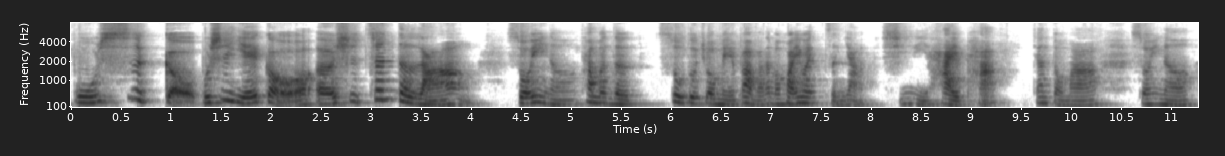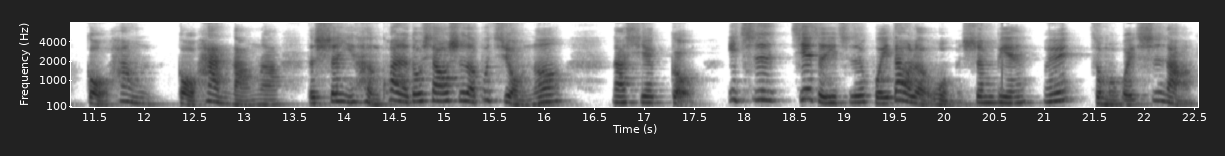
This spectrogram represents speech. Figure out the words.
不是狗，不是野狗哦，而是真的狼。所以呢，他们的速度就没办法那么快，因为怎样，心里害怕，这样懂吗？所以呢，狗和狗和狼啊的身影很快的都消失了。不久呢，那些狗一只接着一只回到了我们身边。诶，怎么回事呢？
